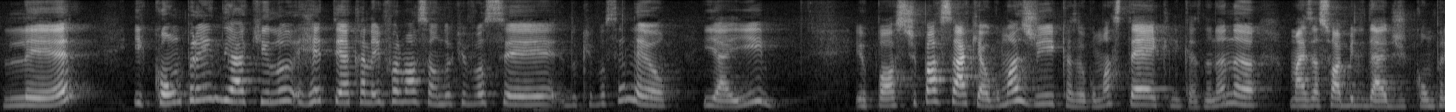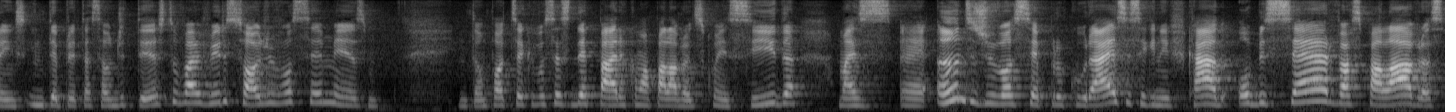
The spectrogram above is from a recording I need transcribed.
ler e compreender aquilo, reter aquela informação do que você do que você leu. E aí eu posso te passar aqui algumas dicas, algumas técnicas, nananã, mas a sua habilidade de interpretação de texto vai vir só de você mesmo. Então pode ser que você se depare com uma palavra desconhecida, mas é, antes de você procurar esse significado, observa as palavras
